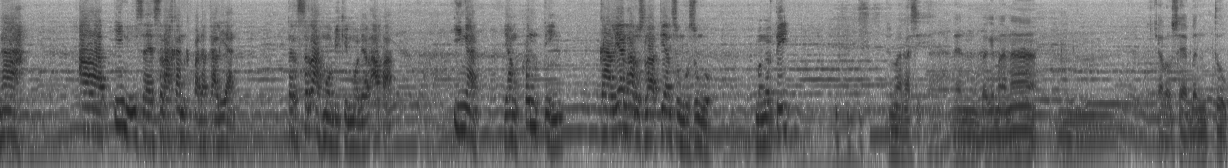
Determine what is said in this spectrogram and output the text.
Nah, alat ini saya serahkan kepada kalian. Terserah mau bikin model apa. Ingat, yang penting kalian harus latihan sungguh-sungguh. Mengerti? Terima kasih. Dan bagaimana hmm, kalau saya bentuk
